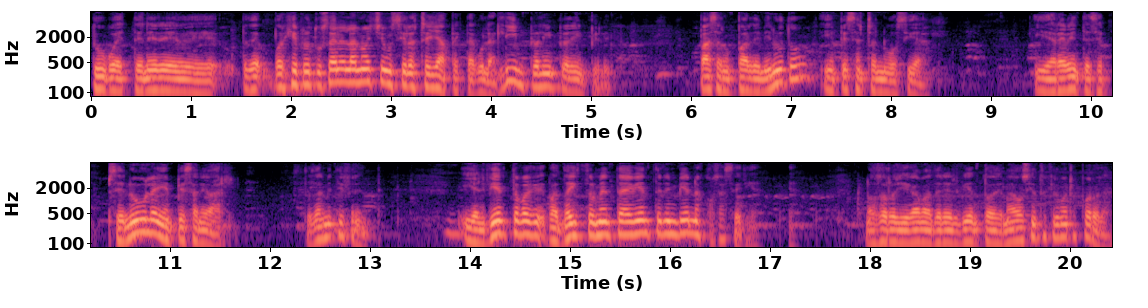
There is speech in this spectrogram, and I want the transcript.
Tú puedes tener, eh, por ejemplo, tú sales en la noche un cielo estrellado espectacular, limpio, limpio, limpio, limpio. Pasan un par de minutos y empieza a entrar nubosidad. Y de repente se, se nubla y empieza a nevar. Totalmente diferente. Y el viento, cuando hay tormenta de viento en invierno es cosa seria. Nosotros llegamos a tener viento de más de 200 kilómetros por hora.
